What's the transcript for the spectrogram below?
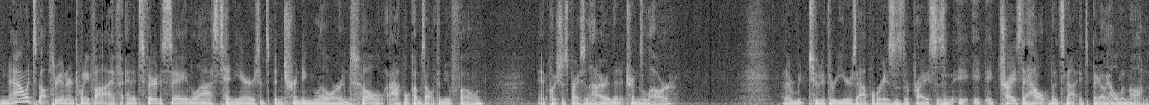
Now it's about 325 and it's fair to say in the last 10 years it's been trending lower until Apple comes out with a new phone and pushes prices higher, then it trends lower. And every two to three years, Apple raises their prices, and it, it, it, tries to help, but it's not. It's barely holding on.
